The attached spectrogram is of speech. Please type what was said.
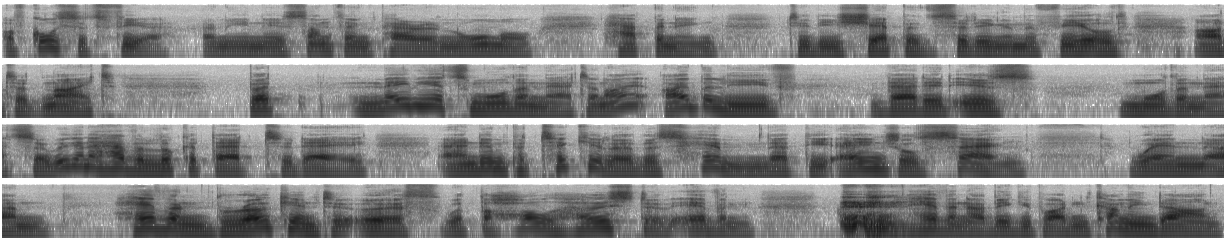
of course it's fear. I mean, there's something paranormal happening to these shepherds sitting in the field out at night. But maybe it's more than that. And I, I believe that it is more than that. So we're going to have a look at that today, and in particular, this hymn that the angels sang when um, heaven broke into earth with the whole host of heaven, heaven, I beg your pardon, coming down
